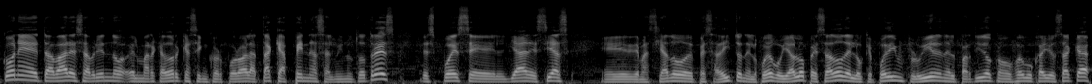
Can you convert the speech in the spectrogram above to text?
con eh, Tavares abriendo el marcador que se incorporó al ataque apenas al minuto 3. Después, eh, ya decías, eh, demasiado pesadito en el juego, ya lo pesado de lo que puede influir en el partido, como fue Bukayo Saka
